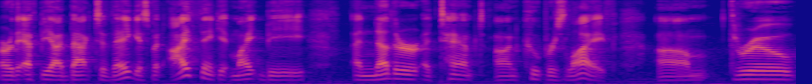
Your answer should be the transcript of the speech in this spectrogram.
or the FBI back to Vegas, but I think it might be another attempt on Cooper's life um, through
